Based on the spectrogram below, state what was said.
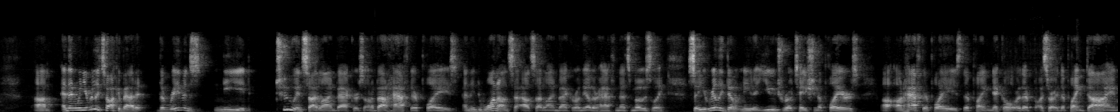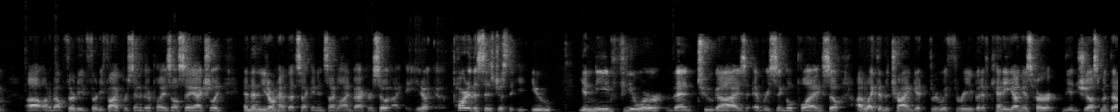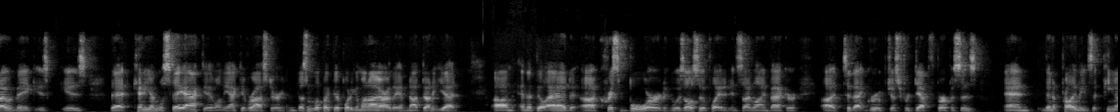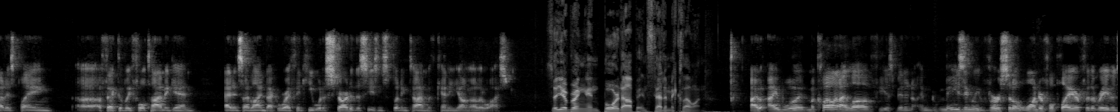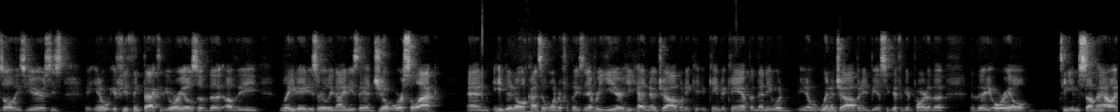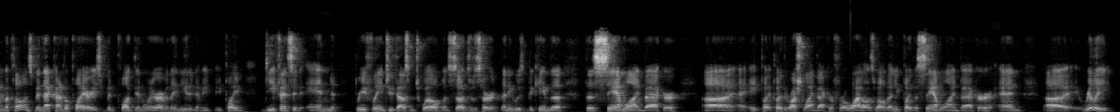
Um, and then when you really talk about it, the Ravens need two inside linebackers on about half their plays, and then one outside linebacker on the other half, and that's Mosley. So you really don't need a huge rotation of players. Uh, on half their plays, they're playing nickel, or they're sorry, they're playing dime uh, on about 30 to 35 percent of their plays. I'll say actually, and then you don't have that second inside linebacker. So you know, part of this is just that you you need fewer than two guys every single play. So I'd like them to try and get through with three. But if Kenny Young is hurt, the adjustment that I would make is is that Kenny Young will stay active on the active roster, and doesn't look like they're putting him on IR. They have not done it yet. Um, and that they'll add uh, Chris Board, who has also played at inside linebacker, uh, to that group just for depth purposes. And then it probably means that Peanut is playing uh, effectively full time again at inside linebacker, where I think he would have started the season splitting time with Kenny Young otherwise. So you're bringing Board up instead of McClellan. I, I, would. McClellan, I love. He has been an amazingly versatile, wonderful player for the Ravens all these years. He's, you know, if you think back to the Orioles of the of the late '80s, early '90s, they had Joe Orsulak, and he did all kinds of wonderful things. And every year he had no job when he came to camp, and then he would, you know, win a job, and he'd be a significant part of the the Oriole team somehow. And McClellan's been that kind of a player. He's been plugged in wherever they needed him. He, he played defensive end briefly in 2012 when Suggs was hurt. Then he was became the the Sam linebacker. Uh, he play, played the rush linebacker for a while as well. Then he played the Sam linebacker and uh, really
